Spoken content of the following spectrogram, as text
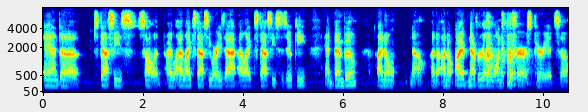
And uh, Stassi's solid. I, I like Stassi where he's at. I like Stassi, Suzuki, and Bemboom. I don't. No, I don't. I don't. I have never really wanted Contreras. Period. So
